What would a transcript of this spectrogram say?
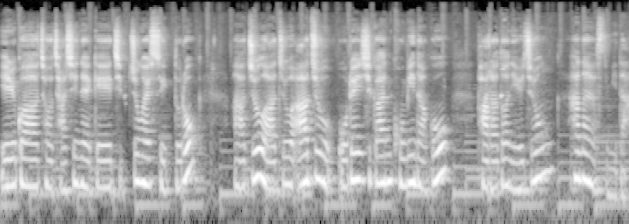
일과 저 자신에게 집중할 수 있도록 아주 아주 아주 오랜 시간 고민하고 바라던 일 중 하나였습니다.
